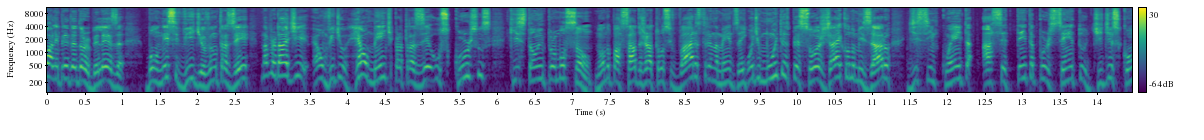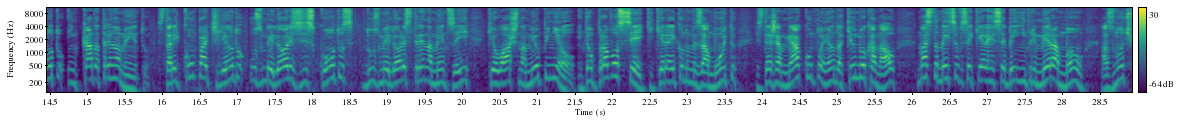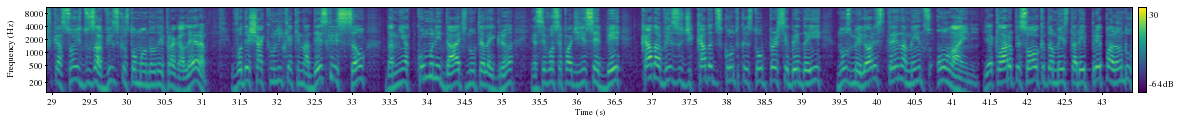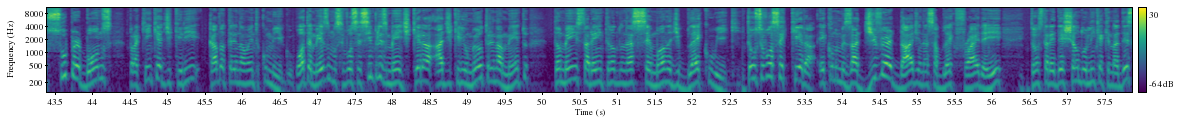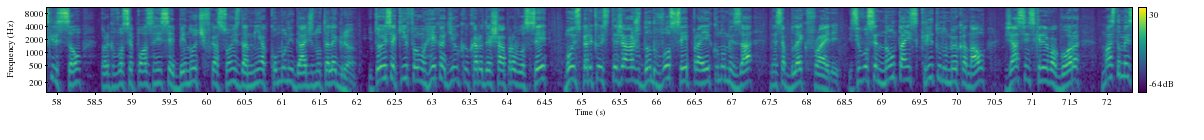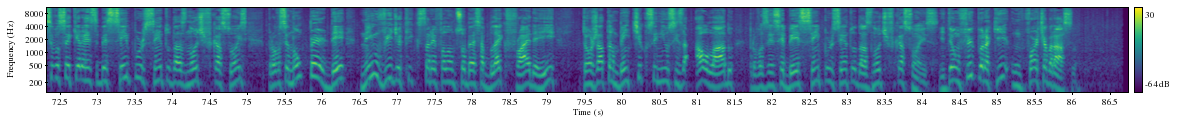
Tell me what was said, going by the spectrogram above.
Fala empreendedor, beleza? Bom, nesse vídeo eu venho trazer, na verdade é um vídeo realmente para trazer os cursos que estão em promoção. No ano passado já trouxe vários treinamentos aí, onde muitas pessoas já economizaram de 50 a 70% de desconto em cada treinamento. Estarei compartilhando os melhores descontos dos melhores treinamentos aí que eu acho na minha opinião. Então para você que queira economizar muito, esteja me acompanhando aqui no meu canal, mas também se você quer receber em primeira mão as notificações dos avisos que eu estou mandando aí pra galera, vou deixar aqui um link aqui na descrição da minha comunidade no Telegram e assim você pode receber cada aviso de cada desconto que eu estou percebendo aí nos melhores treinamentos online. E é claro, pessoal, que eu também estarei preparando super bônus para quem quer adquirir cada treinamento comigo. Ou até mesmo se você simplesmente queira adquirir o meu treinamento, também estarei entrando nessa semana de Black Week. Então se você queira economizar de verdade nessa Black Friday aí, então estarei deixando o link aqui na descrição para que você possa receber notificações da minha comunidade no Telegram. Então esse aqui foi um recadinho que eu quero deixar para você. Bom, espero que eu esteja ajudando você para economizar nessa Black Friday. E se você não está inscrito no meu canal, já se inscreva agora. Mas também se você quer receber 100% das notificações para você não perder nenhum vídeo aqui que estarei falando sobre essa Black Friday aí, então já também tica o sininho cinza ao lado para você receber 100% das notificações. Então fico por aqui, um forte abraço.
